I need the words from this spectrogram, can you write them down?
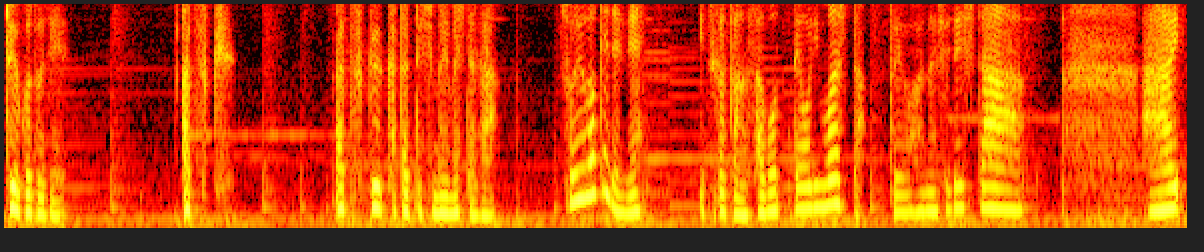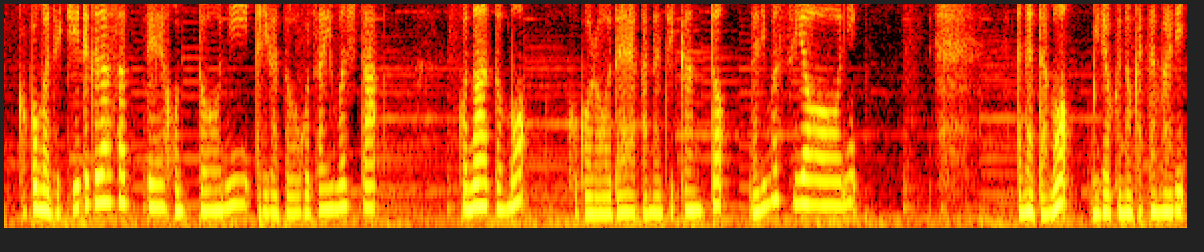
ということで、熱く熱く語ってしまいましたが、そういうわけでね、5日間サボっておりましたというお話でした。はい。ここまで聞いてくださって本当にありがとうございました。この後も心穏やかな時間となりますように。あなたも魅力の塊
